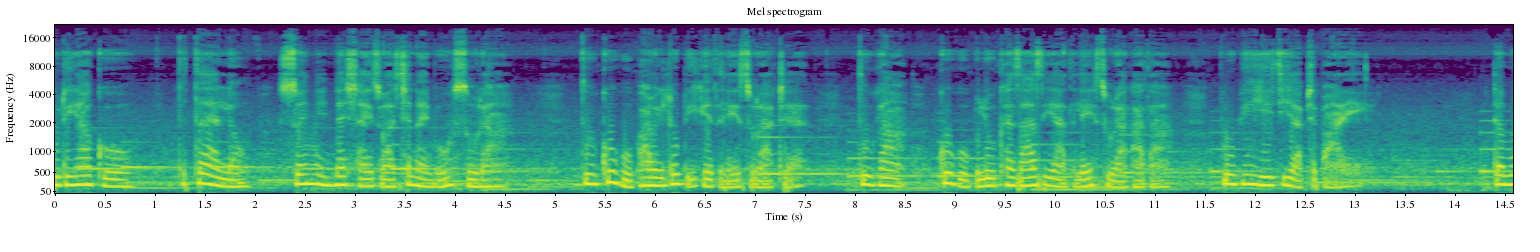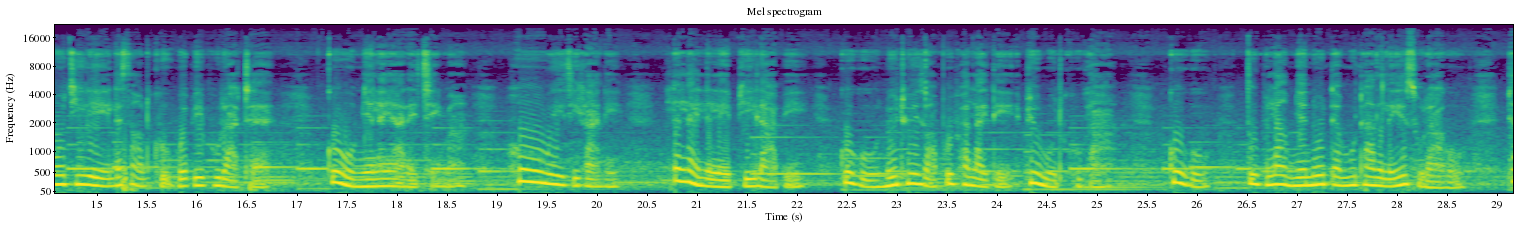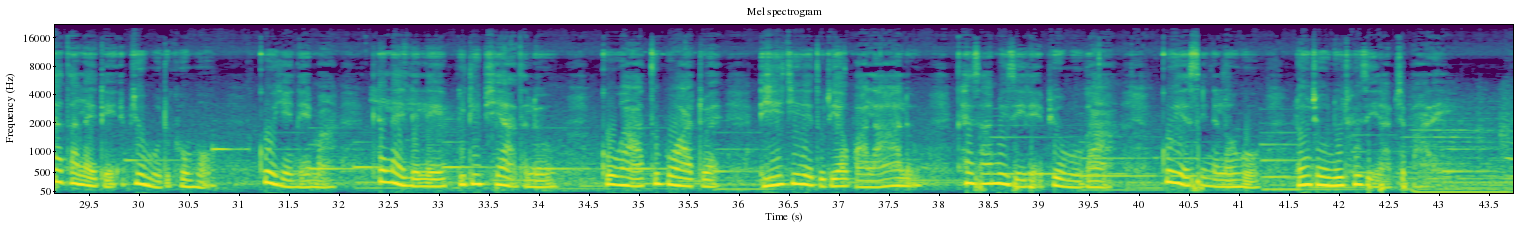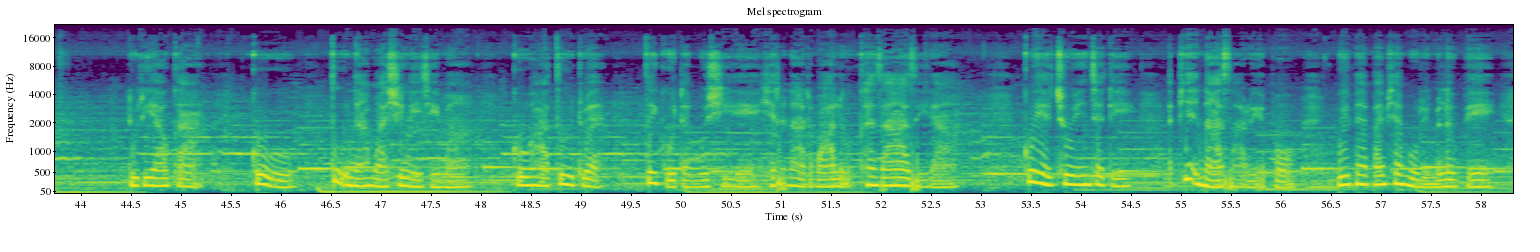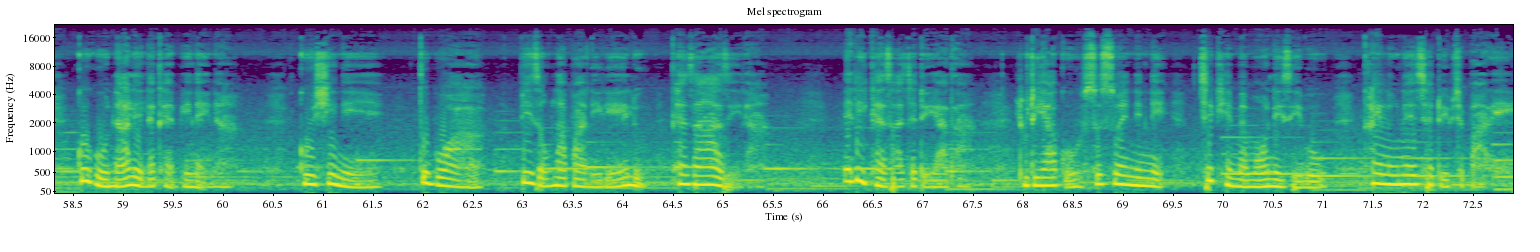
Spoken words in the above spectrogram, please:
လူတစ်ယောက်ကိုတစ်သက်အလုံးဆွေးနစ်နှက်ဆိုင်စွာချစ်နိုင်ဖို့ဆိုတာသူကိုယ့်ကိုဘာတွေလုပ်ပြီးခဲ့သလဲဆိုတာတဲ့သူကကိုယ့်ကိုဘယ်လိုခံစားစေရတယ်လဲဆိုတာကသာပူပြီးရေးကြည့်ရဖြစ်ပါတယ်တမိုးကြီးတွေလက်ဆောင်တစ်ခုဝယ်ပေးဖူးတာတဲ့ကိုယ့်ကိုမြင်လိုက်ရတဲ့ချိန်မှာဟိုးဝေးကြီးကနေလှက်လိုက်လဲလဲပြေးလာပြီးကိုယ့်ကိုနှွေးထွေးစွာပွေ့ဖက်လိုက်တဲ့အပြုတ်မှုတစ်ခုကကိုယ့်ကို သူဘလောက်မျက်နှိုးတက်မှုထားသလဲဆိုတာကိုပြသလိုက်တဲ့အပြုတ်မှုတစ်ခုမို့ကိုယ့်ရင်ထဲမှာလှက်လိုက်လဲလဲပီတိဖြစ်ရတယ်လို့ကိုဟာသူ့ဘဝအတွက်အရေးကြီးတဲ့သူတစ်ယောက်ပါလားလို့ခံစားမိစေတဲ့အပြုတ်မှုကကိုယ့်ရဲ့စိတ်နှလုံးကိုလုံခြုံနှွေးထွေးစေတာဖြစ်ပါတယ်လူတစ်ယောက်ကကိုယ့်ကိုသူ့အနားမှာရှိနေချိန်မှာကိုဟာသူ့အတွက်သိတ်ကိုတန်မိုးရှိတဲ့ယတနာတစ်ပါးလို့ခံစားရစေတာ ကိုယ့်ရဲ့ချိုးရင်းချက်တွေအပြစ်အနာစာတွေအပေါ်ဝေဖန်ပိုင်းဖြတ်မှုတွေမလုပ်ဘဲကိုယ့်ကိုနားလေလက်ခံပေးနိုင်တာကိုရှိနေရင်သူ့ဘဝဟာပြည့်စုံလှပနေတယ်လို့ခံစားရစေတာအဲ့ဒီခံစားချက်တွေရတာလူတစ်ယောက်ကိုဆွဆွဲနစ်နစ်ချစ်ခင်မမောနေစေဖို့ခိုင်လုံတဲ့ချက်တွေဖြစ်ပါတယ်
